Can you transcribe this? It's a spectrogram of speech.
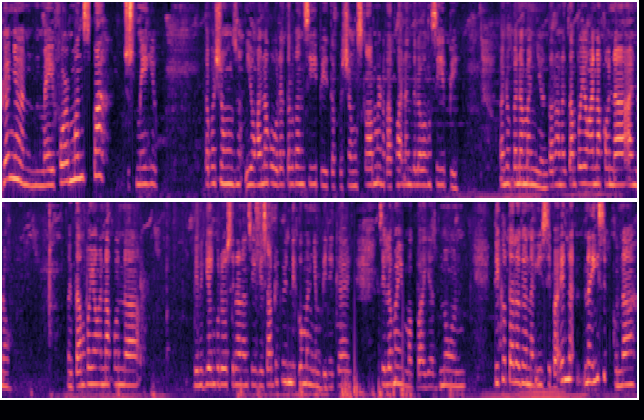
Ganyan, may 4 months pa. Just may you. Tapos yung, yung anak ko, wala talagang CP. Tapos yung scammer, nakakuha ng dalawang CP. Ano pa naman yun? Parang nagtampo yung anak ko na ano, nagtampo yung anak ko na binigyan ko daw sila ng CD. Sabi ko, hindi ko man yung binigay. Sila may magbayad noon. Hindi ko talaga naisip. Ah. Eh, na, naisip ko na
